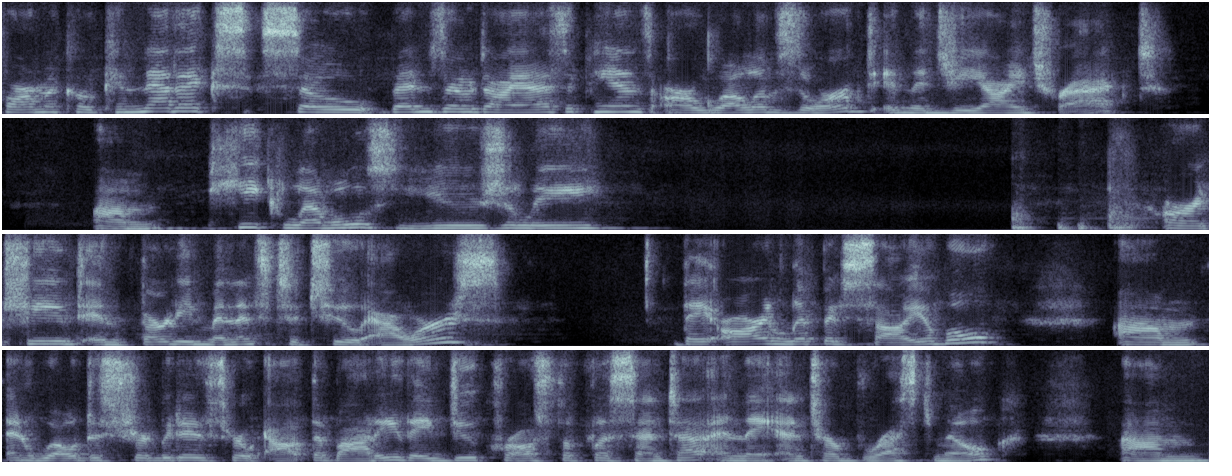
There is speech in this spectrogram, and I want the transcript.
pharmacokinetics. So benzodiazepines are well absorbed in the GI tract. Um, peak levels usually are achieved in 30 minutes to two hours. They are lipid soluble um, and well distributed throughout the body. They do cross the placenta and they enter breast milk. Um,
